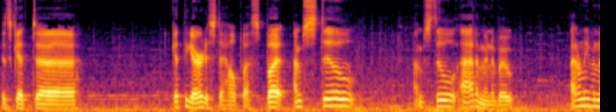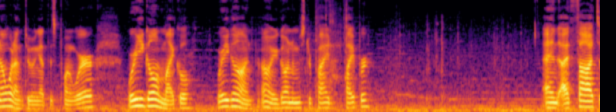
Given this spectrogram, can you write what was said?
is get uh, get the artist to help us. But I'm still I'm still adamant about I don't even know what I'm doing at this point. Where where are you going, Michael? Where are you going? Oh, you're going to Mr. Pied Piper? And I thought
